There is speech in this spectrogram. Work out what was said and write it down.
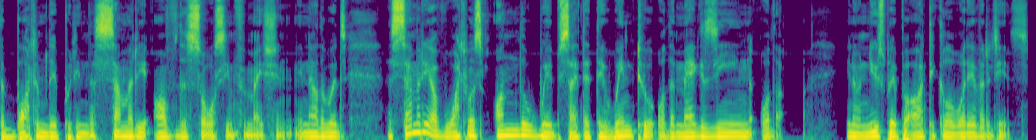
the bottom they put in the summary of the source information. In other words, a summary of what was on the website that they went to or the magazine or the you know newspaper article, whatever it is.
